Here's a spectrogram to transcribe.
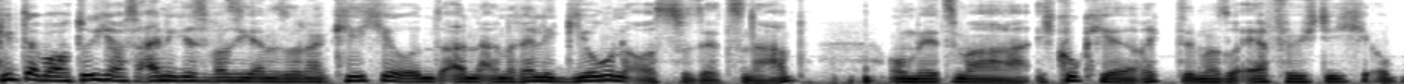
Gibt aber auch durchaus einiges, was ich an so einer Kirche und an, an Religion auszusetzen habe. Um jetzt mal, ich gucke hier direkt immer so ehrfürchtig, ob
